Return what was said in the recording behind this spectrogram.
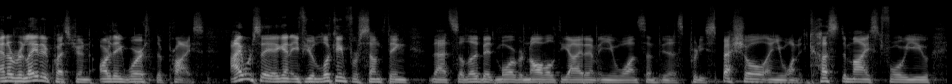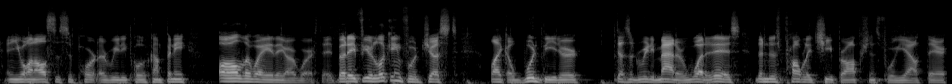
And a related question, are they worth the price? I would say, again, if you're looking for something that's a little bit more of a novelty item and you want something that's pretty special and you want it customized for you and you want to also support a really cool company, all the way they are worth it. But if you're looking for just like a wood beater, doesn't really matter what it is, then there's probably cheaper options for you out there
